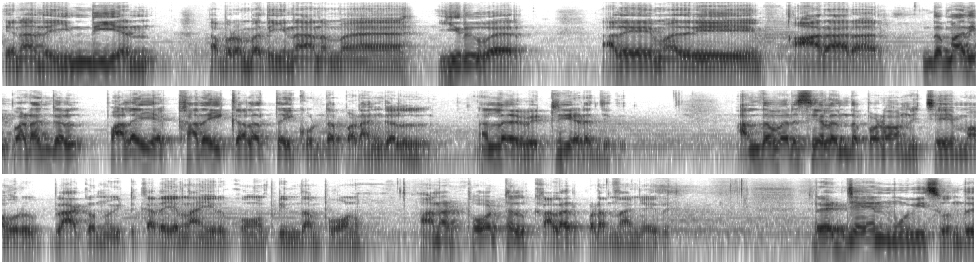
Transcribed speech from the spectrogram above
ஏன்னா அந்த இந்தியன் அப்புறம் பார்த்திங்கன்னா நம்ம இருவர் அதே மாதிரி ஆர்ஆர்ஆர் இந்த மாதிரி படங்கள் பழைய கதை களத்தை கொண்ட படங்கள் நல்ல வெற்றி அடைஞ்சுது. அந்த வரிசையில் இந்த படம் நிச்சயமாக ஒரு பிளாக் அண்ட் ஒயிட் கதையெல்லாம் இருக்கும் அப்படின்னு தான் போகணும். ஆனால் டோட்டல் கலர் படம் தாங்க இது. ரெட் ஜெயன் மூவிஸ் வந்து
